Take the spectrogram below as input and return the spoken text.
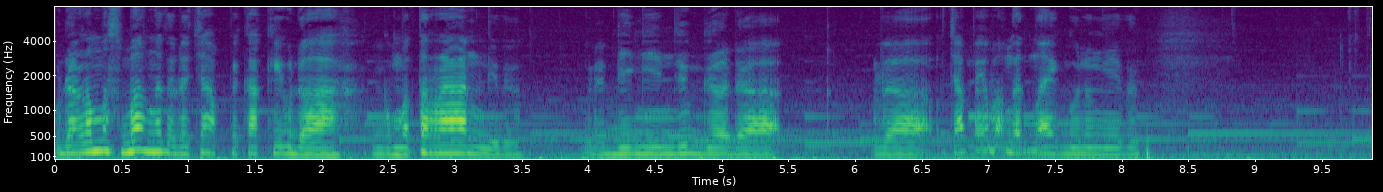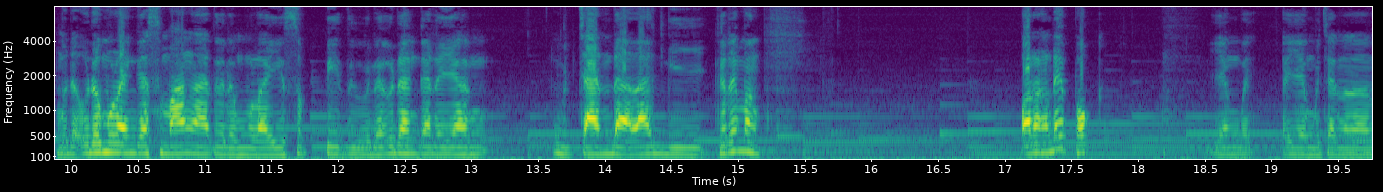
udah lemes banget udah capek kaki udah gemeteran gitu. Udah dingin juga udah udah capek banget naik gunungnya itu. Udah udah mulai nggak semangat udah mulai sepi tuh udah udah nggak ada yang bercanda lagi. Karena emang orang Depok yang yang bercanda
